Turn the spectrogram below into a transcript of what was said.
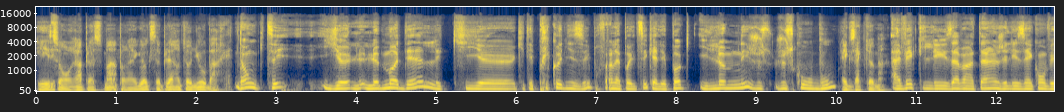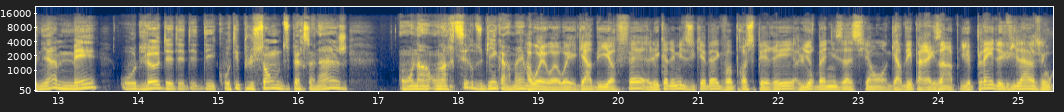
et son remplacement par un gars qui s'appelait Antonio Barrett. Donc, tu sais, il y a le, le modèle qui, euh, qui était préconisé pour faire la politique à l'époque, il l'a mené jus- jusqu'au bout Exactement. avec les avantages et les inconvénients, mais au-delà de- de- de- des côtés plus sombres du personnage, on en, on en retire du bien quand même. Ah ouais, ouais, ouais. Regarde, il a fait, l'économie du Québec va prospérer, l'urbanisation. Regardez, par exemple, il y a plein de villages au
